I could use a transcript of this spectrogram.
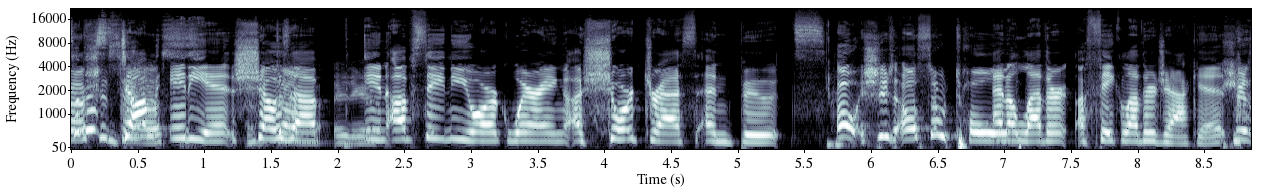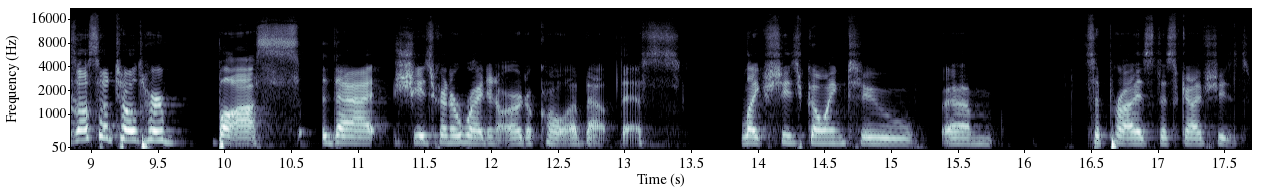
this so this dumb house. idiot shows Dumb up idiot. in upstate New York wearing a short dress and boots Oh, she's also told and a leather a fake leather jacket. she has also told her boss that she's going to write an article about this. Like she's going to um, surprise this guy she's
